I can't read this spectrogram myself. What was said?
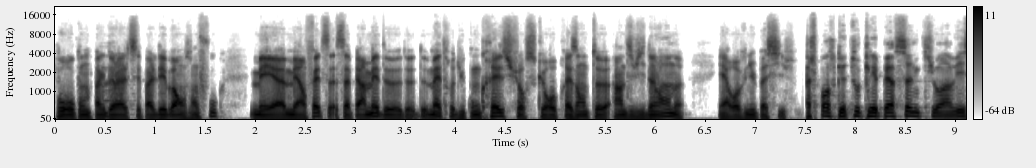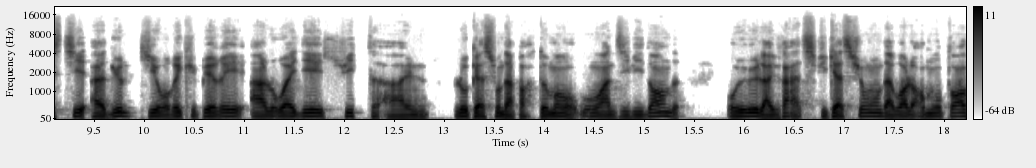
Pour ou contre McDonald's, c'est pas le débat, on s'en fout. Mais, mais en fait, ça, ça permet de, de, de, mettre du concret sur ce que représente un dividende et un revenu passif. Je pense que toutes les personnes qui ont investi adultes, qui ont récupéré un loyer suite à une location d'appartement ou un dividende, ont eu la gratification d'avoir leur montant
